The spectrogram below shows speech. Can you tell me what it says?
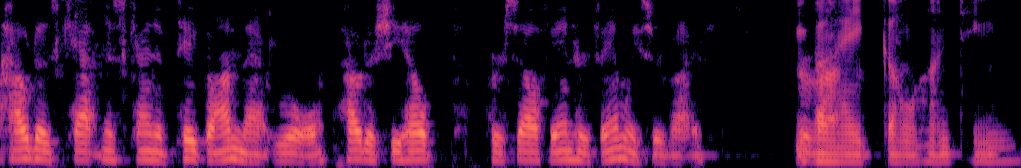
How does Katniss kind of take on that role? How does she help herself and her family survive? By go hunting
